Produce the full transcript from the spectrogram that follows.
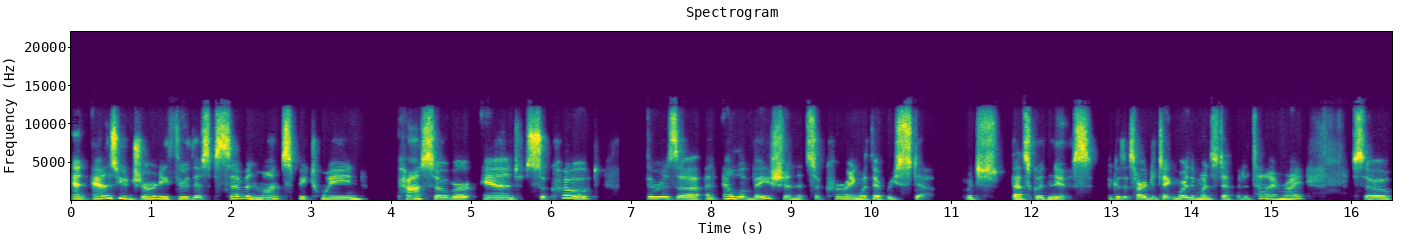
And as you journey through this seven months between Passover and Sukkot, there is a, an elevation that's occurring with every step, which that's good news because it's hard to take more than one step at a time, right? So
